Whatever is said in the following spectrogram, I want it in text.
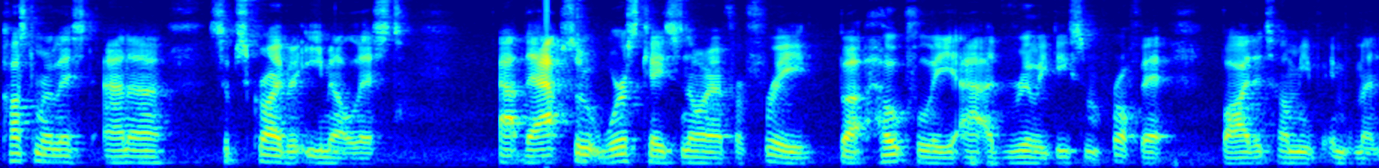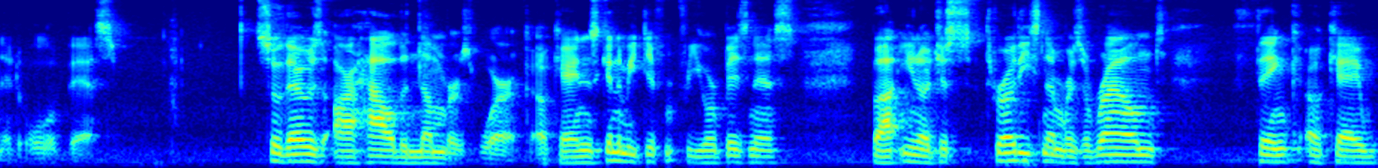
customer list and a subscriber email list at the absolute worst case scenario for free, but hopefully at a really decent profit by the time you've implemented all of this. So those are how the numbers work, okay? And it's going to be different for your business, but you know, just throw these numbers around. Think, okay,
